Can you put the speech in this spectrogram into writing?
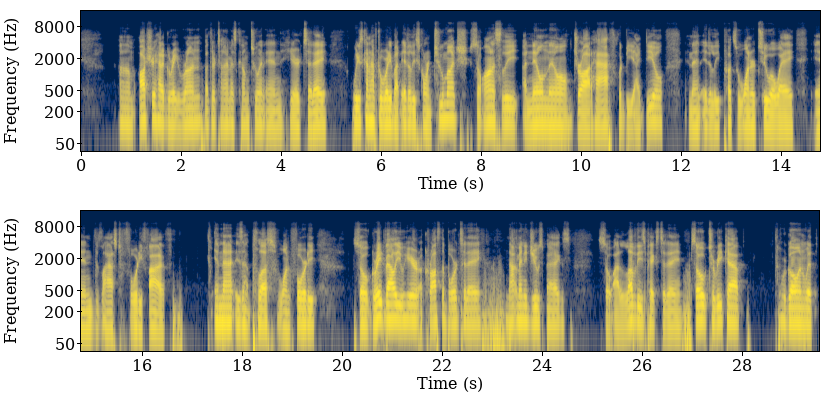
Um, Austria had a great run, but their time has come to an end here today. We just kind of have to worry about Italy scoring too much. So honestly, a nil-nil draw at half would be ideal, and then Italy puts one or two away in the last 45, and that is at plus 140. So great value here across the board today. Not many juice bags. So I love these picks today. So to recap, we're going with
